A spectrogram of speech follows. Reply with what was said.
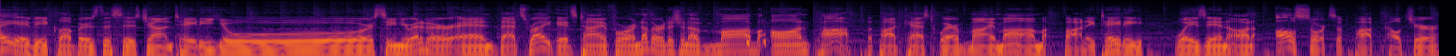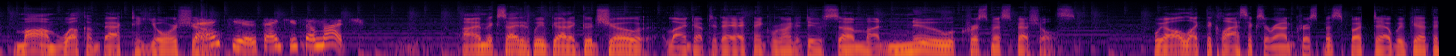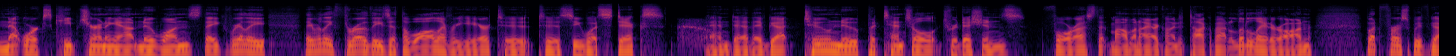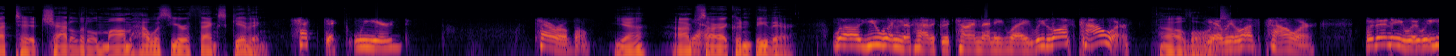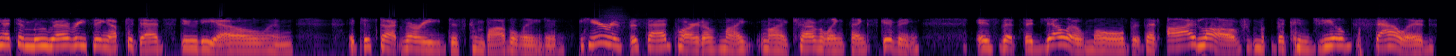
Hey, AV Clubbers, this is John Teti, your senior editor, and that's right, it's time for another edition of Mom on Pop, the podcast where my mom, Bonnie Teti, weighs in on all sorts of pop culture. Mom, welcome back to your show. Thank you. Thank you so much. I'm excited. We've got a good show lined up today. I think we're going to do some uh, new Christmas specials. We all like the classics around Christmas, but uh, we've got the networks keep churning out new ones. They really, they really throw these at the wall every year to to see what sticks. And uh, they've got two new potential traditions for us that Mom and I are going to talk about a little later on. But first, we've got to chat a little. Mom, how was your Thanksgiving? Hectic, weird, terrible. Yeah, I'm Yeah. sorry I couldn't be there. Well, you wouldn't have had a good time anyway. We lost power. Oh Lord. Yeah, we lost power. But anyway, we had to move everything up to Dad's studio, and it just got very discombobulated. Here is the sad part of my my traveling Thanksgiving, is that the Jello mold that I love, the congealed salad,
